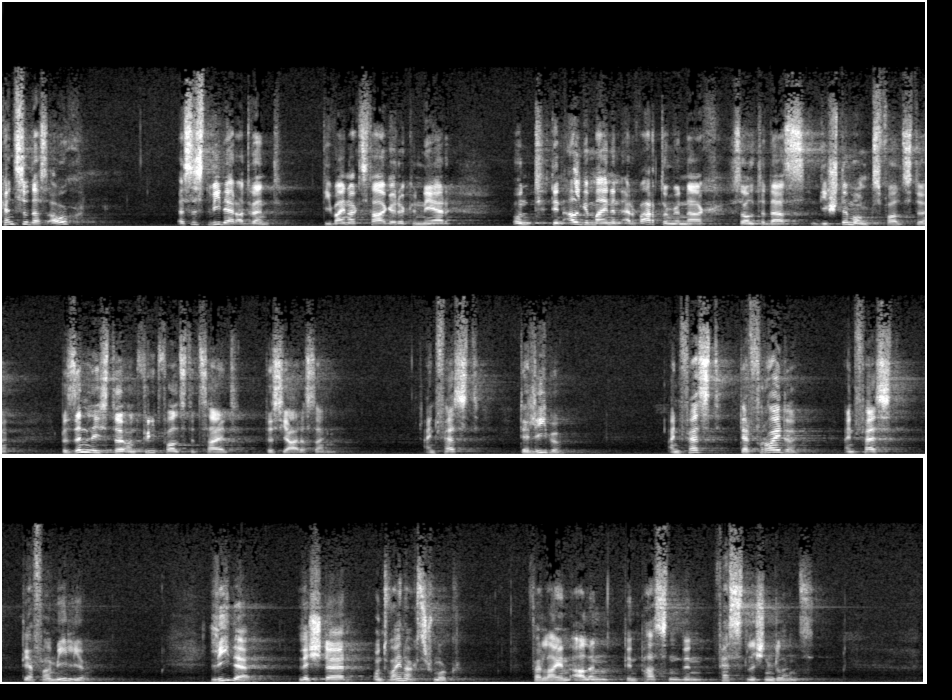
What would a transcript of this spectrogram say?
Kennst du das auch? Es ist wie der Advent. Die Weihnachtstage rücken näher und den allgemeinen Erwartungen nach sollte das die stimmungsvollste, besinnlichste und friedvollste Zeit des Jahres sein. Ein Fest der Liebe, ein Fest der Freude, ein Fest der Familie. Lieder, Lichter und Weihnachtsschmuck verleihen allen den passenden festlichen Glanz.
